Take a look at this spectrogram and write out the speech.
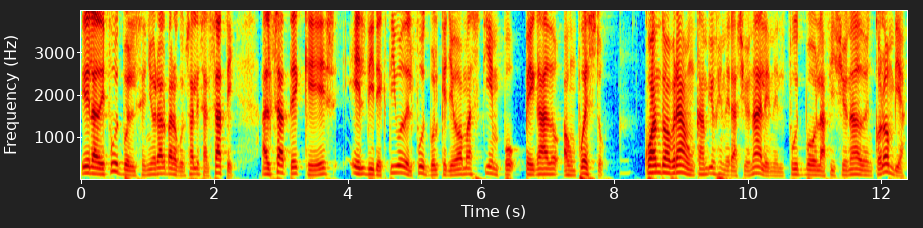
y de la de fútbol, el señor Álvaro González Alzate. Alzate, que es el directivo del fútbol que lleva más tiempo pegado a un puesto. ¿Cuándo habrá un cambio generacional en el fútbol aficionado en Colombia?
